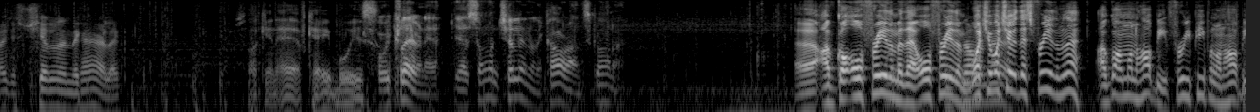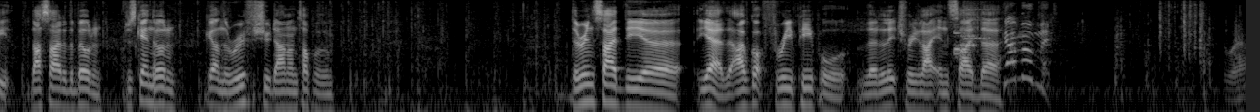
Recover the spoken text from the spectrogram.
I just chilling in the car, like. Fucking AFK, boys. Are we clearing it? Yeah, someone chilling in the car around this corner. Uh, I've got all three of them are there. All three of them. no watch it, watch there. it. There's three of them there. I've got them on heartbeat. Three people on heartbeat. That side of the building. Just get in the building. Get on the roof. Shoot down on top of them. They're inside the. Uh, yeah, I've got three people. They're literally like inside there. The warehouse.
